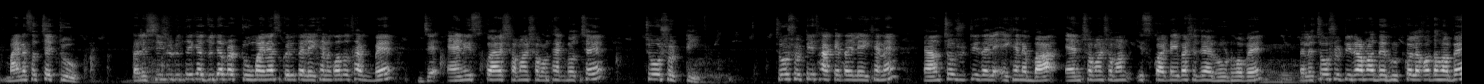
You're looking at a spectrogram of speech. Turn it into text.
মাইনাস হচ্ছে টু তাহলে ছিষট্টি থেকে যদি আমরা টু মাইনাস করি তাহলে এখানে কত থাকবে? যে এন স্কোয়ার সমান সমান থাকবে হচ্ছে চৌষট্টি। চৌষট্টি থাকে তাইলে এখানে এখন চৌষট্টি তাহলে এখানে বা এন সমান সমান স্কোয়ারটা এই পাশে যায় রুট হবে। তাহলে চৌষট্টির আমাদের রুট করলে কত হবে?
